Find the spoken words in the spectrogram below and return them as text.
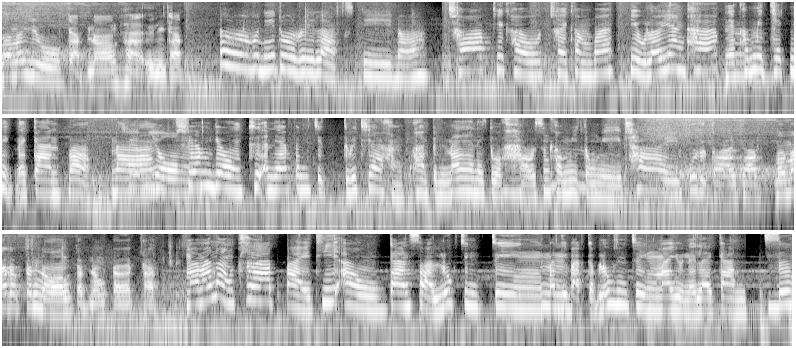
มาม่ายูกับน้องฮาอึนครับ เออวันนี้ดูรีแลกซ์ดีเนาะชอบที่เขาใช้คำว่าหิวแล้วยังครับเนี่ยเขามีเทคนิคในการบอกน้องเชื่อมโยง เชื่อมโยง คืออันเนี้ยเป็นจิตวิทยาของความเป็นแม่ในตัวเขา ซึ่งเขามีตรงนี้ ใช่คู่สุดท้ายครับ มาม่าดรน้องกับน้องเติร์ดครับ มาม่าน้องพลาดไปที่เอาการสอนลูกจริง ๆ ปฏิบัติกับลูกจริง ๆ มาอยู่ในรายการ ซึ่ง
